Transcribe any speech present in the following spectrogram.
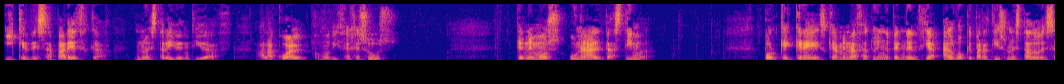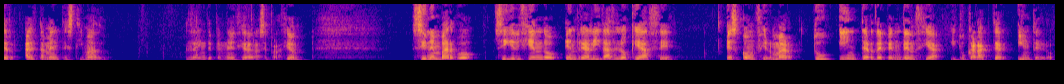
y que desaparezca nuestra identidad a la cual, como dice Jesús, tenemos una alta estima, porque crees que amenaza tu independencia algo que para ti es un estado de ser altamente estimado, la independencia de la separación. Sin embargo, sigue diciendo, en realidad lo que hace es confirmar tu interdependencia y tu carácter íntegro.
